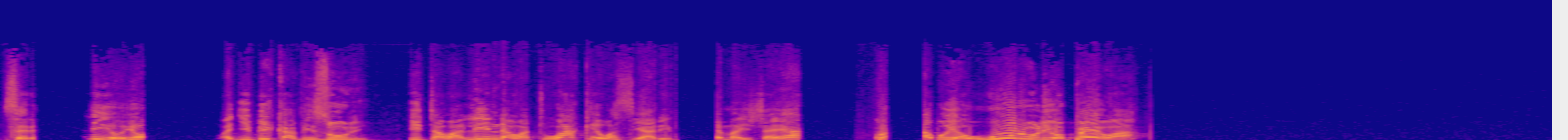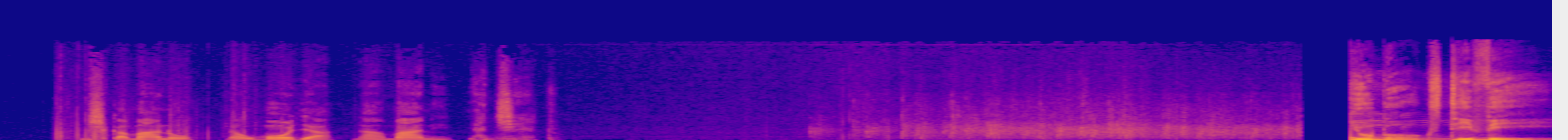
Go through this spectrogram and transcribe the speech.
serikali yoyote wajibika vizuri itawalinda watu wake wasiharibie maisha yao kwa sababu ya uhuru uliopewa. Mshikamano na umoja na amani ya nchi yetu. Ubox TV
